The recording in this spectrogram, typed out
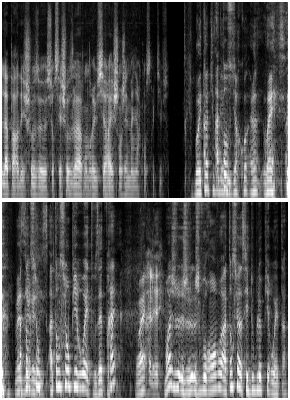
la part des choses euh, sur ces choses-là avant de réussir à échanger de manière constructive. Bon, et toi, tu voulais Attention. nous dire quoi? Ouais, vas-y, Attention, Régis. attention pirouette, vous êtes prêts? Ouais. Allez, Moi, je, je- je vous renvoie, attention à ces doubles pirouettes. hein.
